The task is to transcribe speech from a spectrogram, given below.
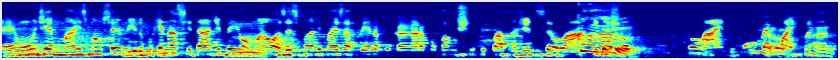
é onde é mais mal servido, porque na cidade, bem hum. ou mal, às vezes vale mais a pena para o cara comprar um chip 4G de celular claro. e deixar online. Ou pega um Wi-Fi. Claro.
